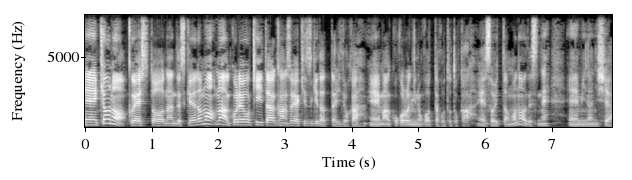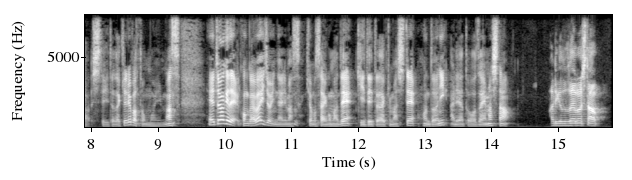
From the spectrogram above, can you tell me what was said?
えー、今日のクエストなんですけれども、まあ、これを聞いた感想や気づきだったりとか、えー、まあ、心に残ったこととか、えー、そういったものをですね、えー、みんなにシェアしていただければと思います。えー、というわけで、今回は以上になります。今日も最後まで聞いていただきまして、本当にありがとうございました。ありがとうございました。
